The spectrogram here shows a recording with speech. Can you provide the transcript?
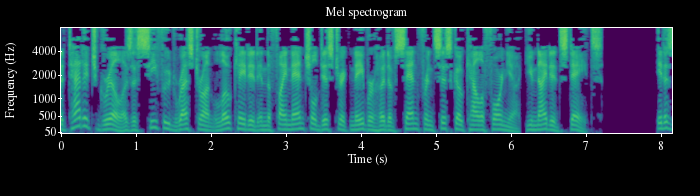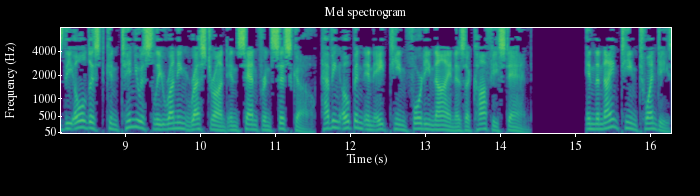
The Tadich Grill is a seafood restaurant located in the Financial District neighborhood of San Francisco, California, United States. It is the oldest continuously running restaurant in San Francisco, having opened in 1849 as a coffee stand. In the 1920s,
